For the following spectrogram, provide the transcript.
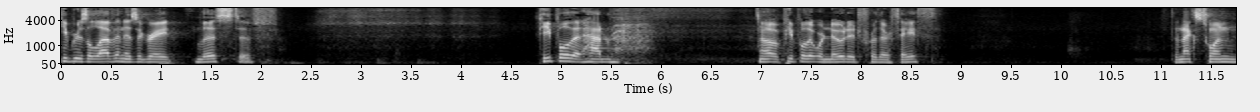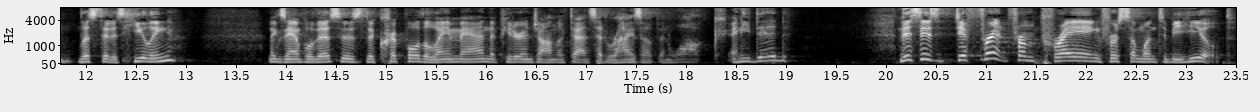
Hebrews 11 is a great list of people that had, oh, people that were noted for their faith. The next one listed is healing. An example of this is the cripple, the lame man that Peter and John looked at and said, Rise up and walk. And he did. This is different from praying for someone to be healed,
